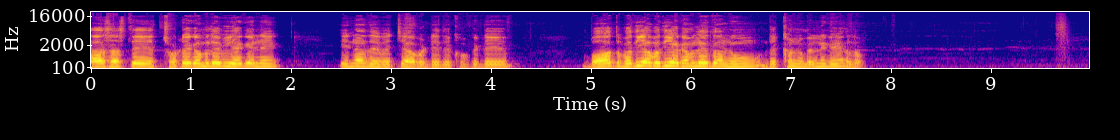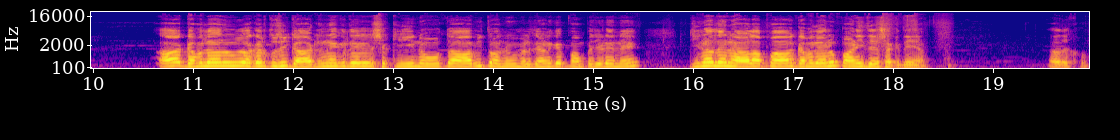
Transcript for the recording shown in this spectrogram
ਆ ਸਸਤੇ ਛੋਟੇ ਗਮਲੇ ਵੀ ਹੈਗੇ ਨੇ। ਇਹਨਾਂ ਦੇ ਵਿੱਚ ਆ ਵੱਡੇ ਦੇਖੋ ਕਿੱਡੇ। ਬਹੁਤ ਵਧੀਆ ਵਧੀਆ ਗਮਲੇ ਤੁਹਾਨੂੰ ਦੇਖਣ ਨੂੰ ਮਿਲਣਗੇ। ਹਲੋ ਆ ਗਮਲਿਆਂ ਨੂੰ ਅਗਰ ਤੁਸੀਂ ਗਾਰਡਨਿੰਗ ਦੇ ਸ਼ੌਕੀਨ ਹੋ ਤਾਂ ਆ ਵੀ ਤੁਹਾਨੂੰ ਮਿਲ ਜਾਣਗੇ। ਪੰਪ ਜਿਹੜੇ ਨੇ। ਜਿਨ੍ਹਾਂ ਦੇ ਨਾਲ ਆਪਾਂ ਗਮਲਿਆਂ ਨੂੰ ਪਾਣੀ ਦੇ ਸਕਦੇ ਹਾਂ। ਆ ਦੇਖੋ।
